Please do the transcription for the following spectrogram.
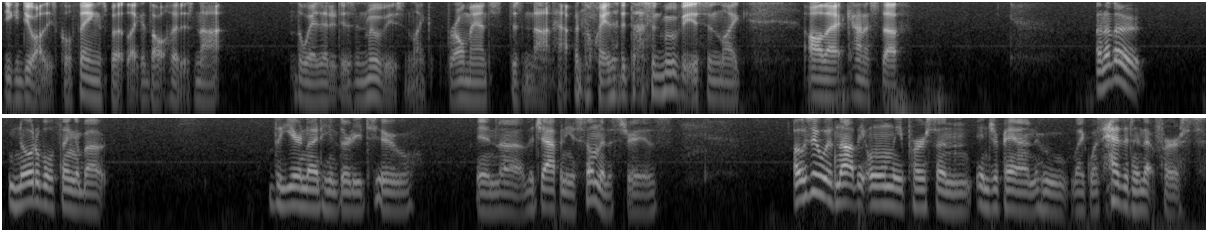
you can do all these cool things but like adulthood is not the way that it is in movies and like romance does not happen the way that it does in movies and like all that kind of stuff another notable thing about the year 1932 in uh, the Japanese film industry is Ozu was not the only person in Japan who like was hesitant at first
